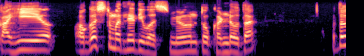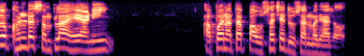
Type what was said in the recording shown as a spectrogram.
काही ऑगस्टमधले दिवस मिळून तो खंड होता. आता तो खंड संपला आहे आणि आपण आता पावसाच्या दिवसांमध्ये आलो आहोत.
